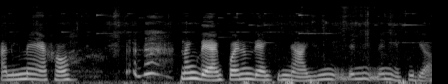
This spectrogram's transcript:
อันนี้แม่เขานั่งแดงปล่อยนั่งแดงกินหญ้ายู่นี่ได้นี่ได้นี่ผู้เดียว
